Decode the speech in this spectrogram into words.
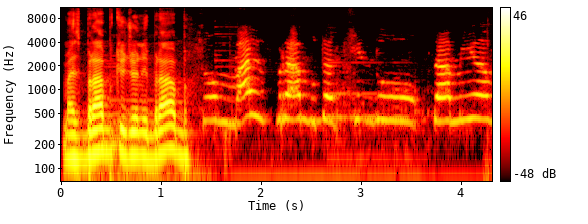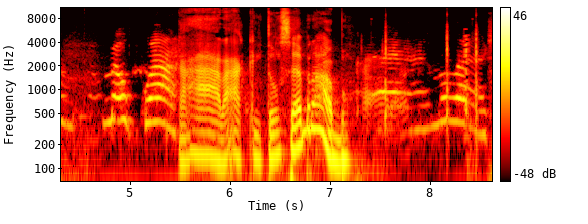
Mais brabo que o Johnny Brabo? Sou mais da minha, meu quarto. Caraca, então você é brabo. É, moleque,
